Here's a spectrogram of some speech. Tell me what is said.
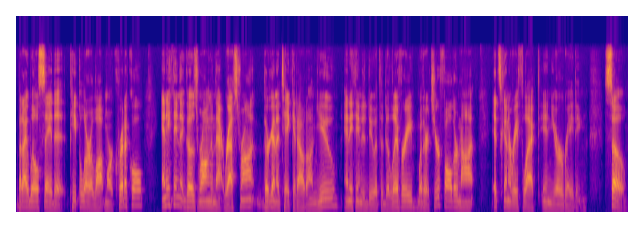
but I will say that people are a lot more critical. Anything that goes wrong in that restaurant, they're going to take it out on you. Anything to do with the delivery, whether it's your fault or not, it's going to reflect in your rating. So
